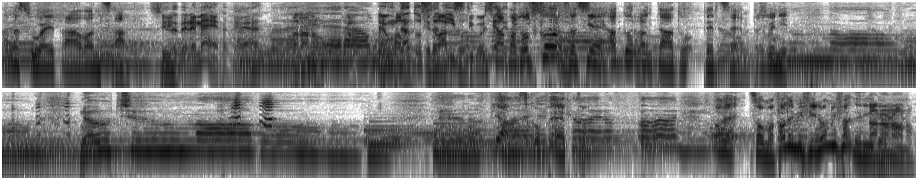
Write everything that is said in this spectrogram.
alla sua età avanzata. Sì. Siete delle merde, eh? No, no, no. Edoardo, È un dato Edoardo. statistico. siete Sabato scorso stronzi. si è addormentato per sempre, quindi abbiamo scoperto. Vabbè, insomma, fatemi finire, non mi fate No, ridere. no, no, no.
